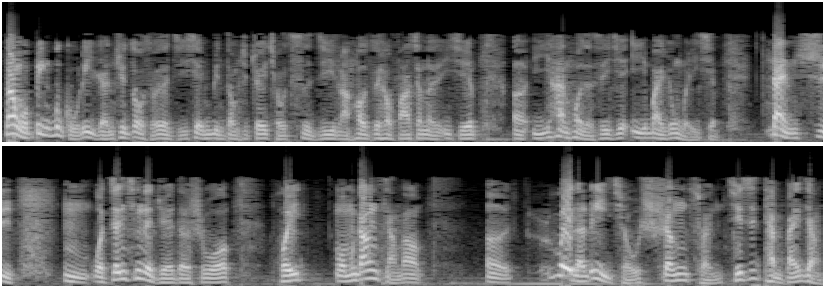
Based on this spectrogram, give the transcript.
但我并不鼓励人去做所谓的极限运动，去追求刺激，然后最后发生了一些呃遗憾或者是一些意外跟危险。但是，嗯，我真心的觉得说，回我们刚刚讲到，呃，为了力求生存，其实坦白讲。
